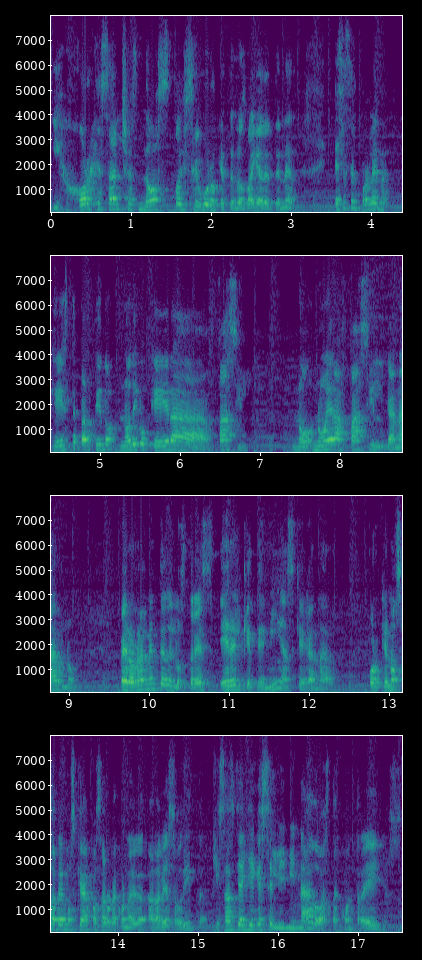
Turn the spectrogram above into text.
Y Jorge Sánchez no estoy seguro que te los vaya a detener. Ese es el problema, que este partido no digo que era fácil, no, no era fácil ganarlo, pero realmente de los tres era el que tenías que ganar, porque no sabemos qué va a pasar ahora con Arabia Saudita. Quizás ya llegues eliminado hasta contra ellos.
